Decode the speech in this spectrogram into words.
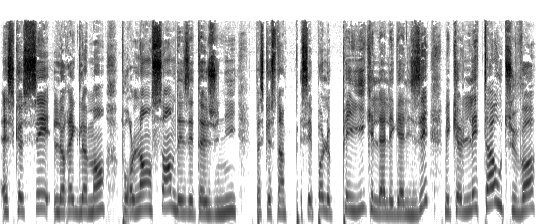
est-ce que c'est le règlement pour l'ensemble des États-Unis, parce que c'est un, c'est pas le pays qui l'a légalisé, mais que l'État où tu vas,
